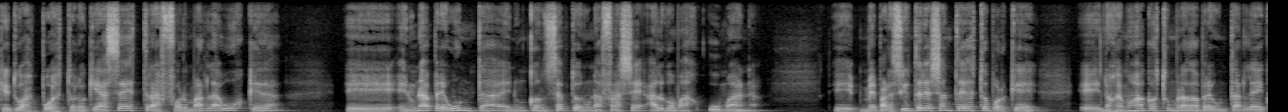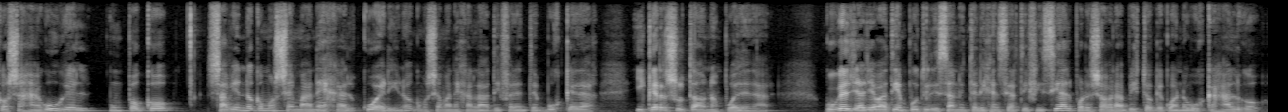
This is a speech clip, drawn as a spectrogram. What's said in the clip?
que tú has puesto. Lo que hace es transformar la búsqueda eh, en una pregunta, en un concepto, en una frase algo más humana. Eh, me pareció interesante esto porque eh, nos hemos acostumbrado a preguntarle cosas a Google un poco sabiendo cómo se maneja el query, ¿no? cómo se manejan las diferentes búsquedas y qué resultados nos puede dar. Google ya lleva tiempo utilizando inteligencia artificial, por eso habrás visto que cuando buscas algo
